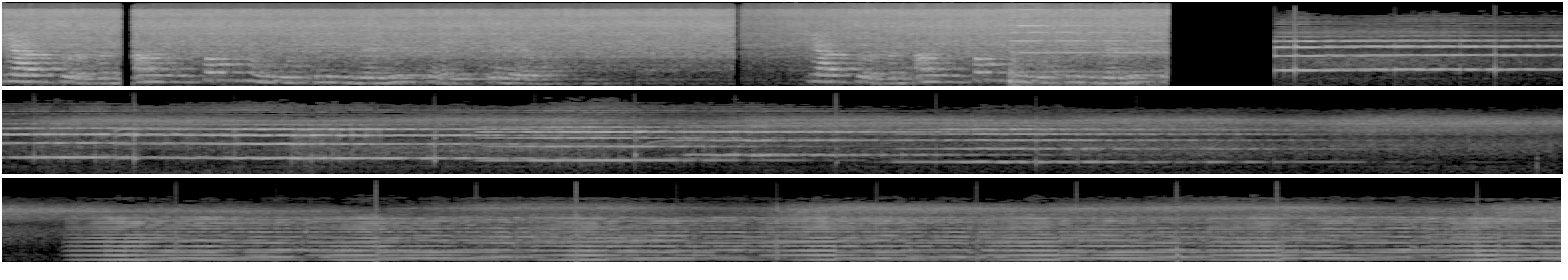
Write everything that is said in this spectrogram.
ยาสวยมันอังต้องดูดีเบบี้เสเซลยาสวยมันอังต้องดูดีเบบี้うん。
